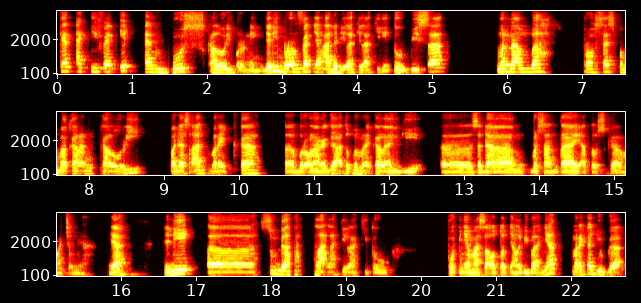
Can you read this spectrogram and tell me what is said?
can activate it and boost calorie burning. Jadi brown fat yang ada di laki-laki itu bisa menambah proses pembakaran kalori pada saat mereka uh, berolahraga ataupun mereka lagi uh, sedang bersantai atau segala macamnya ya jadi uh, sudahlah laki-laki itu punya masa otot yang lebih banyak mereka juga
